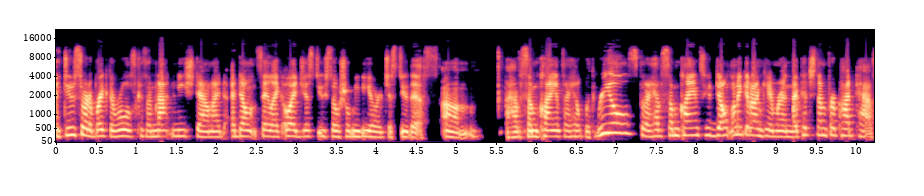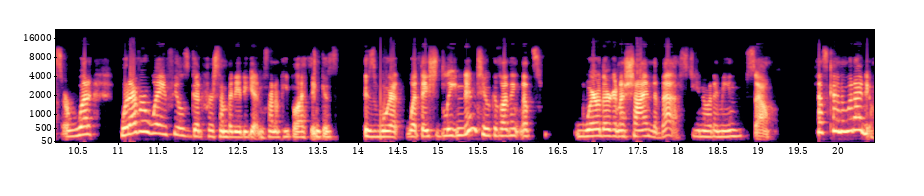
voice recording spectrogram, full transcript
i do sort of break the rules because i'm not niche down. I, I don't say like oh i just do social media or just do this. Um I have some clients I help with reels, but I have some clients who don't want to get on camera and I pitch them for podcasts or what whatever way feels good for somebody to get in front of people, I think is is what what they should lean into because I think that's where they're going to shine the best, you know what I mean? So, that's kind of what I do.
